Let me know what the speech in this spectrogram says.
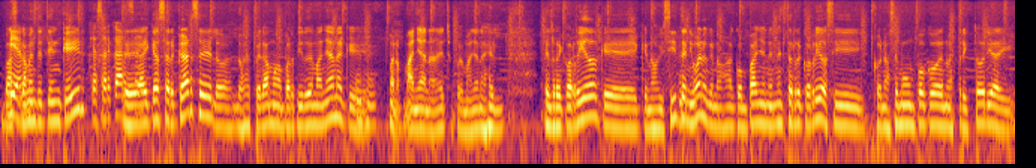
básicamente tienen que ir. Que acercarse. Eh, hay que acercarse los, esperamos a partir de mañana, que, bueno, mañana de hecho, pues mañana es el, el recorrido, que, nos visiten y bueno, que nos acompañen en este recorrido, así conocemos un poco de nuestra historia y,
